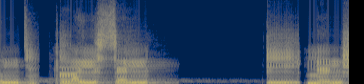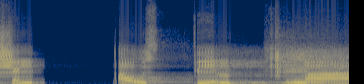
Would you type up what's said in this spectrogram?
und reißen die Menschen aus dem Schlaf.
